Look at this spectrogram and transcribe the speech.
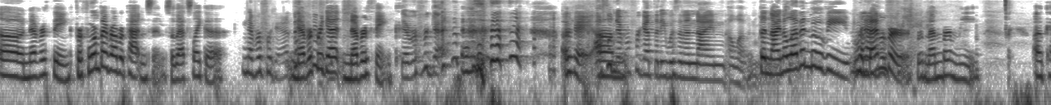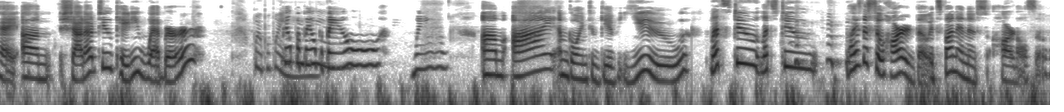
oh, never think. Performed by Robert Pattinson. So that's like a Never forget. never forget, never think. Never forget. Okay. also, um, never forget that he was in a 9/11 movie. the 9/11 movie. Remember, remember me. Okay. Um, shout out to Katie Weber. Um, I am going to give you. Let's do. Let's do. Why is this so hard though? It's fun and it's hard also.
